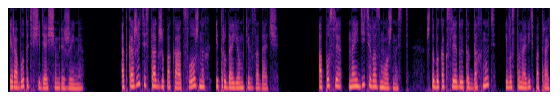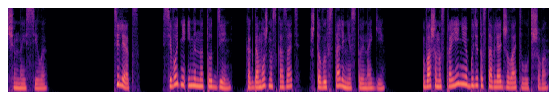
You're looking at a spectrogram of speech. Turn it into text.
и работать в щадящем режиме. Откажитесь также пока от сложных и трудоемких задач а после найдите возможность, чтобы как следует отдохнуть и восстановить потраченные силы. Телец. Сегодня именно тот день, когда можно сказать, что вы встали не с той ноги. Ваше настроение будет оставлять желать лучшего.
